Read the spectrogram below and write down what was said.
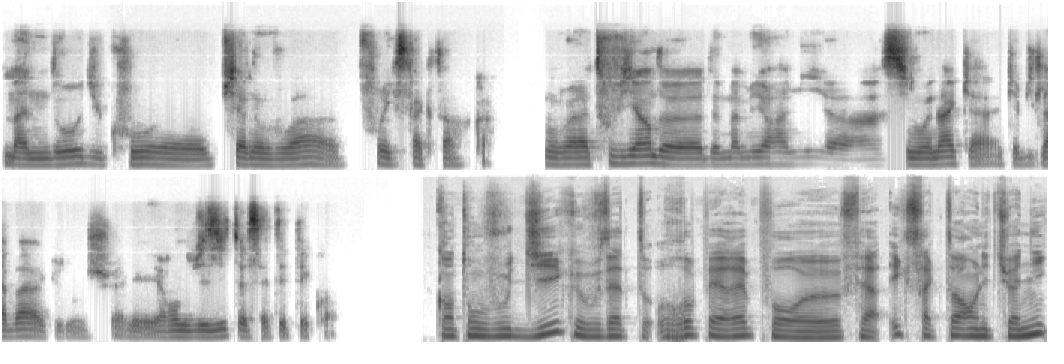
Mando, du coup piano voix pour X Factor. Quoi. Donc voilà, tout vient de, de ma meilleure amie Simona qui, qui habite là-bas, que je suis allé rendre visite cet été, quoi. Quand on vous dit que vous êtes repéré pour euh, faire X Factor en Lituanie,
